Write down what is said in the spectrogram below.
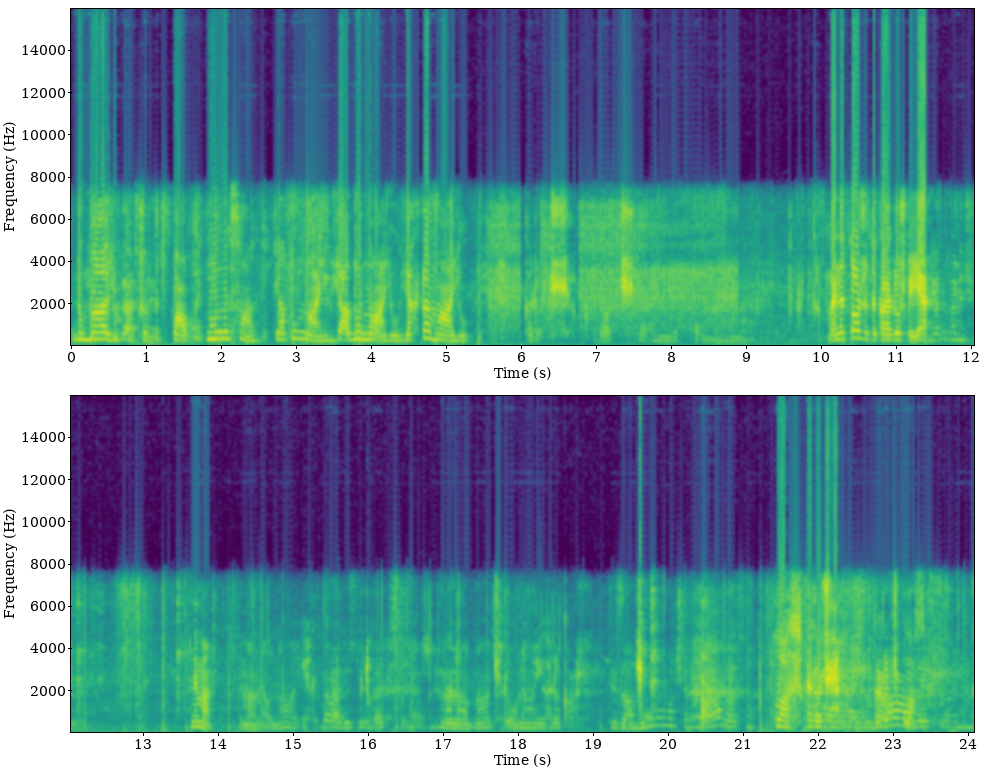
думаю, я б спав, сказала. не лисан, я думаю, я думаю, я хтамаю. Короче, короче, нікому. У мене теж така ігрушка є. Я тебе не чую. Нема. Нема не одного ігрока. Давай десь після. Нема не одного червоного ігрока. Ти замучена, да, Беце? Клас, короче, Ой, короче, клас. гуляли сьогодні.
